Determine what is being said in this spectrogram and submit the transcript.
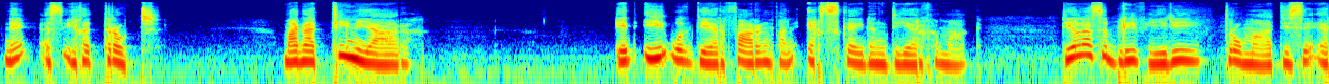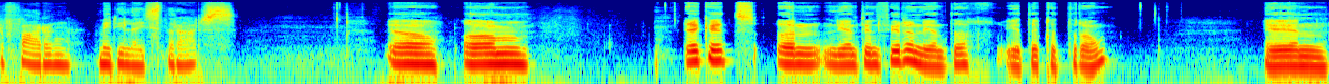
né, nee, is u getroud. Maar na 10 jaar het u ook die ervaring van egskeiding deurgemaak. Deel asseblief hierdie traumatiese ervaring met die luisteraars. Ja, ehm um, ek het in 1994 het ek getrou. En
